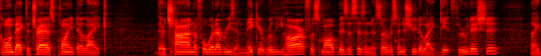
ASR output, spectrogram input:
Going back to Trav's point, they're like, they're trying to for whatever reason make it really hard for small businesses in the service industry to like get through this shit. Like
